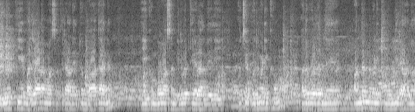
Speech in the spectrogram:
ഇരുപത്തി മലയാള മാസത്തിലാണ് ഏറ്റവും പ്രാധാന്യം. ഈ കുംഭമാസം ഇരുപത്തിയേഴാം തീയതി ഉച്ചയ്ക്ക് ഒരു മണിക്കും അതുപോലെ തന്നെ പന്ത്രണ്ട് മണിക്കും ഉള്ളിലാണ്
